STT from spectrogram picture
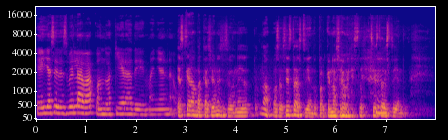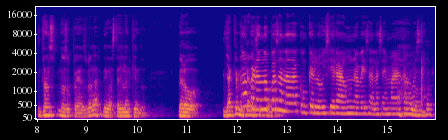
ella se desvelaba cuando aquí era de mañana? Es que eran vacaciones y según ella. No, o sea, sí estaba estudiando, porque no según esto, sí estaba estudiando. Entonces no se podía desvelar. Digo, hasta ahí lo entiendo. Pero ya que me No, pero no pasa nada con que lo hiciera una vez a la semana Ajá, o a lo así. mejor.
